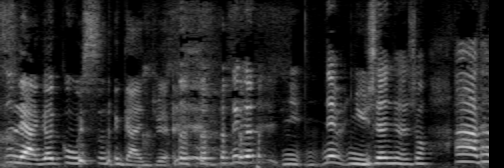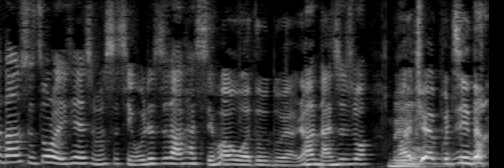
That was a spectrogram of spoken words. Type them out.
是两个故事的感觉。那个女那女生就说啊，她当时做了一件什么事情，我就知道她喜欢我，怎么怎么样。然后男生说完全不记得，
